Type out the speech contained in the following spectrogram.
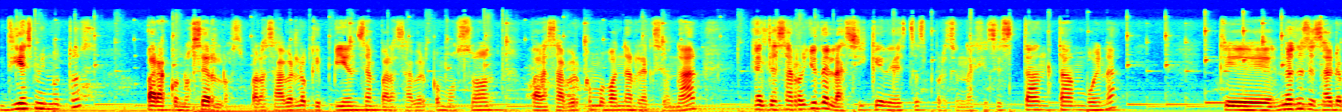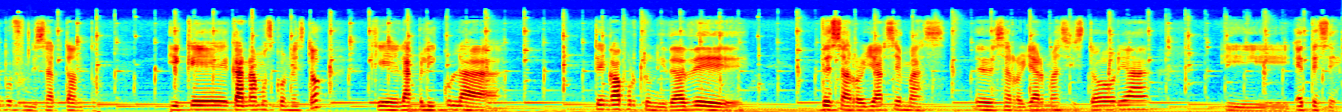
10 minutos para conocerlos, para saber lo que piensan, para saber cómo son, para saber cómo van a reaccionar. El desarrollo de la psique de estos personajes es tan tan buena que no es necesario profundizar tanto. ¿Y que ganamos con esto? Que la película tenga oportunidad de desarrollarse más, de desarrollar más historia y etc.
